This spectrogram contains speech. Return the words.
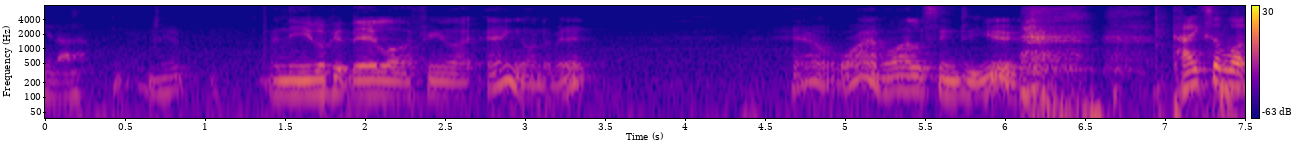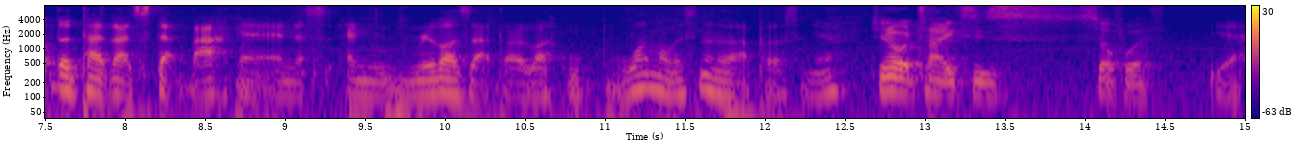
you know Yep. And then you look at their life and you're like, hang on a minute. How? Why am I listening to you? takes a lot to take that step back and and, and realize that though. Like, why am I listening to that person? Yeah, Do you know what it takes is self worth. yeah,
